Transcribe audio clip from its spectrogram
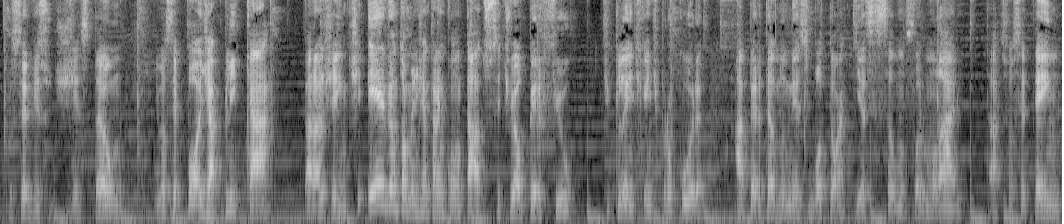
para o serviço de gestão e você pode aplicar para a gente eventualmente entrar em contato se tiver o perfil de cliente que a gente procura, apertando nesse botão aqui, acessando um formulário. Tá? Se você tem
